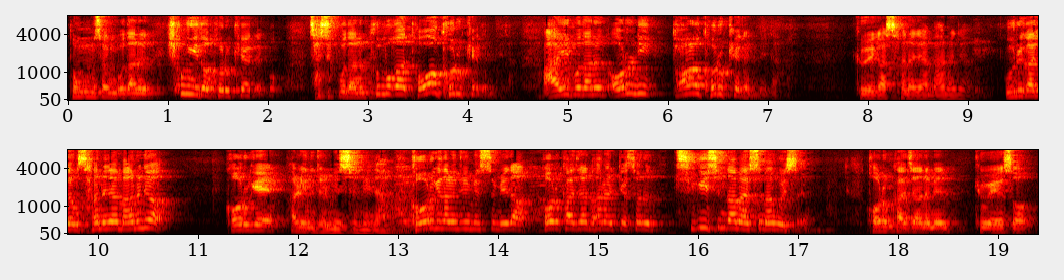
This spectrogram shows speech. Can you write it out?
동생보다는 형이 더 거룩해야 되고 자식보다는 부모가 더 거룩해야 됩니다. 아이보다는 어른이 더 거룩해야 됩니다. 교회가 사느냐 마느냐 우리 가정 사느냐 마느냐 거룩에 달리는 줄 믿습니다. 거룩에 달리는 줄 믿습니다. 거룩하지 않은 하나님께서는 죽이신다 말씀하고 있어요. 거룩하지 않으면 교회에서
